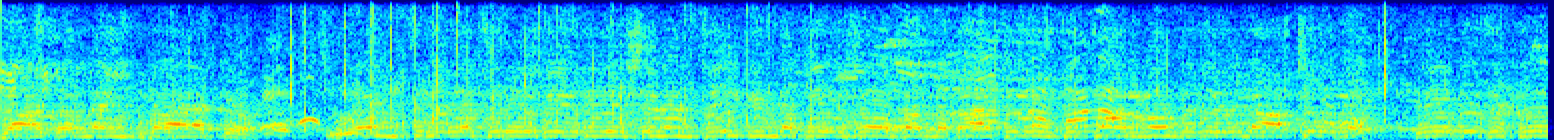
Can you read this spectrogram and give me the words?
Rather oh, length back. Length to a little variation and taking the pace off and the batter is the pattern on the very last over. There is a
